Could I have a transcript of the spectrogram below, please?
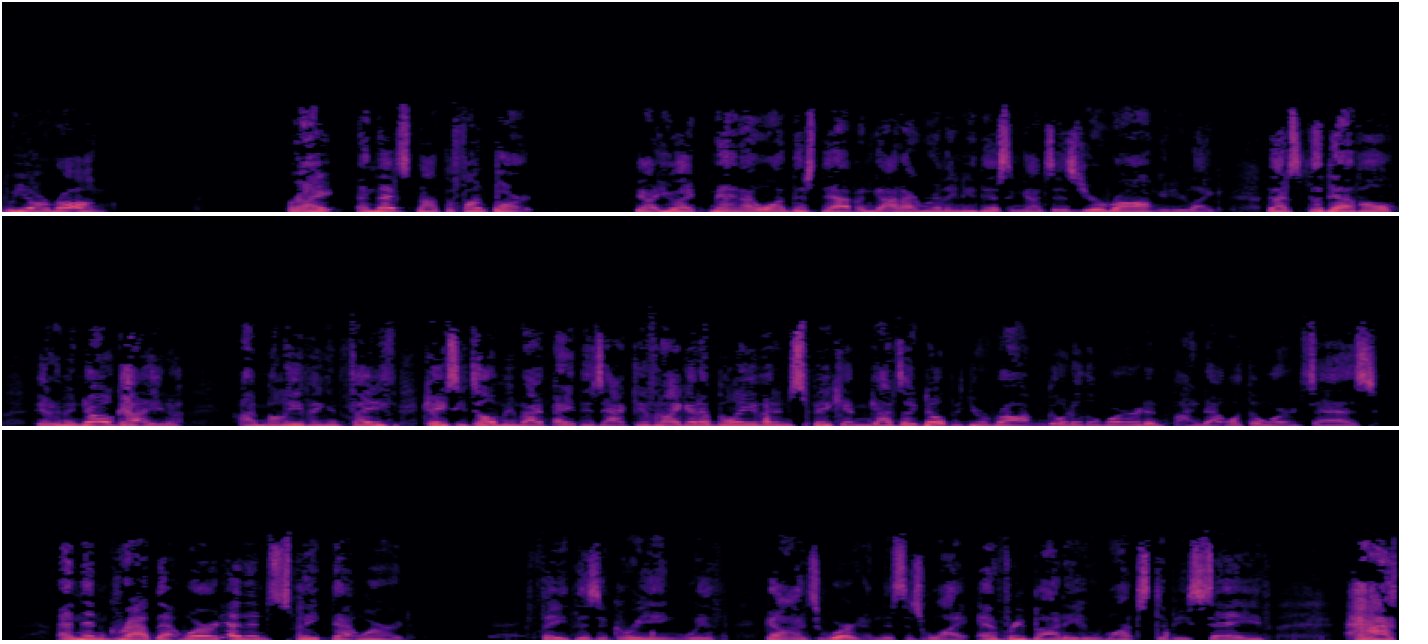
we are wrong. Right? And that's not the fun part. You're like, man, I want this to happen. God, I really need this. And God says, you're wrong. And you're like, that's the devil. You know what I mean? No, God, you know, I'm believing in faith. Casey told me my faith is active and I got to believe it and speak it. And God's like, no, but you're wrong. Go to the word and find out what the word says. And then grab that word and then speak that word. Faith is agreeing with God's word. And this is why everybody who wants to be saved has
